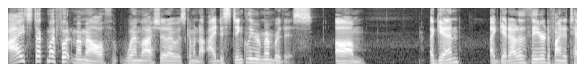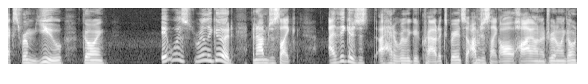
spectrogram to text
I stuck my foot in my mouth when Last Jedi was coming out. I distinctly remember this. Um, again, I get out of the theater to find a text from you going, "It was really good," and I'm just like. I think it was just I had a really good crowd experience, so I'm just like all high on adrenaline, going,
